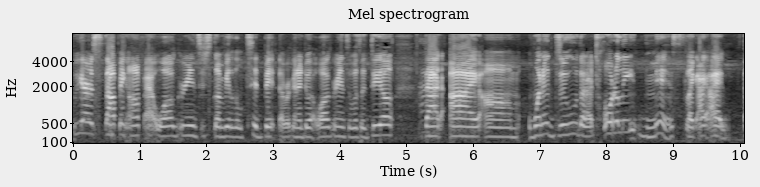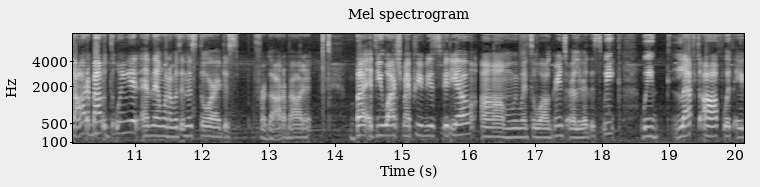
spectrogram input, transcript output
we are stopping off at Walgreens. It's just going to be a little tidbit that we're going to do at Walgreens. It was a deal that I um, want to do that I totally missed. Like, I, I thought about doing it, and then when I was in the store, I just forgot about it. But if you watched my previous video, um, we went to Walgreens earlier this week. We left off with a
